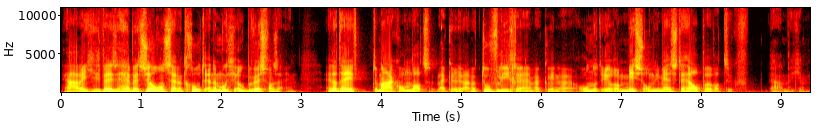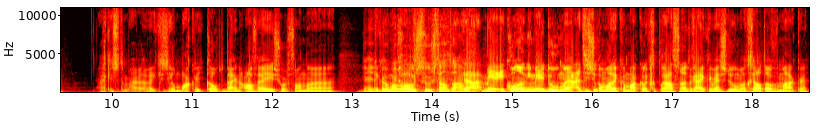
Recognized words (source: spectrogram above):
ja, weet je, we hebben het zo ontzettend goed en daar moet je ook bewust van zijn. En dat heeft te maken omdat wij kunnen daar naartoe vliegen en wij kunnen 100 euro missen om die mensen te helpen. Wat natuurlijk, ja, een beetje, eigenlijk is het maar, weet je, is heel makkelijk. Je koopt het bijna af, hè, een soort van. Uh, ja, je koopt gemoedstoestand af. ja, meer, ik kon ook niet meer doen, maar ja, het is natuurlijk allemaal lekker makkelijk gepraat vanuit Rijke Westen doen, wat geld overmaken.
